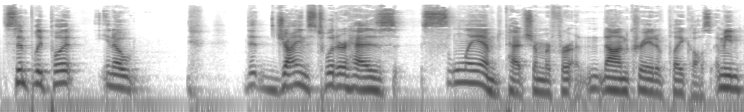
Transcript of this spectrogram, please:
Simply put, you know, the Giants Twitter has slammed Pat Shurmur for non-creative play calls. I mean,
